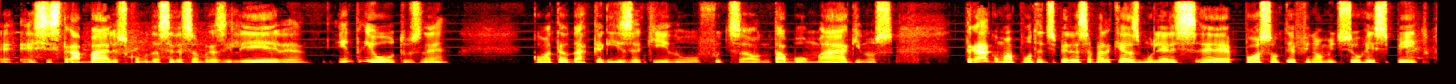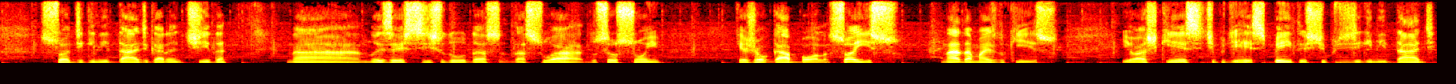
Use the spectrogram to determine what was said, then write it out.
é, esses trabalhos, como da seleção brasileira, entre outros, né? Como até o da Cris aqui no futsal, no Tabo Magnus, traga uma ponta de esperança para que as mulheres é, possam ter finalmente seu respeito, sua dignidade garantida na, no exercício do, da, da sua, do seu sonho, que é jogar a bola. Só isso. Nada mais do que isso. E eu acho que esse tipo de respeito, esse tipo de dignidade,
